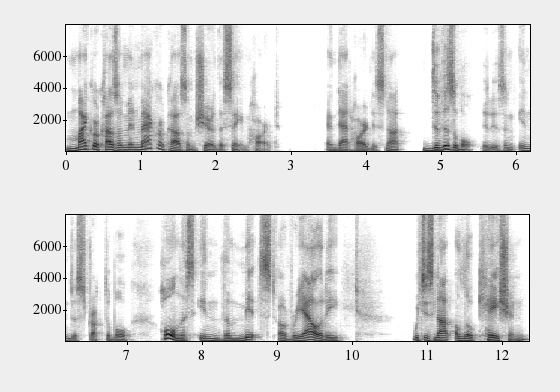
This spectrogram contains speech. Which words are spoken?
microcosm and macrocosm share the same heart. And that heart is not divisible, it is an indestructible wholeness in the midst of reality, which is not a location.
